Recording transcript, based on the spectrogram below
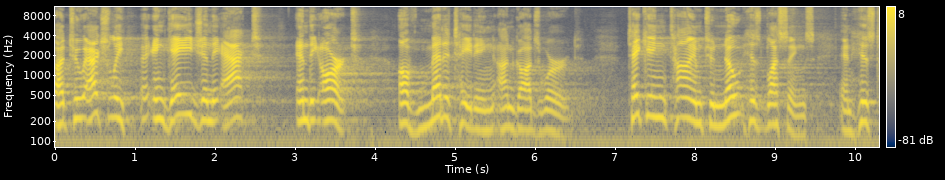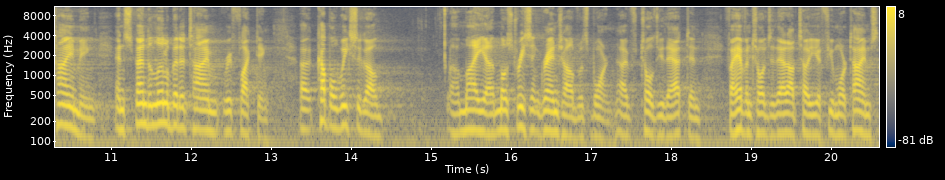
uh, to actually uh, engage in the act and the art of meditating on God's Word, taking time to note His blessings and His timing, and spend a little bit of time reflecting. A couple weeks ago, uh, my uh, most recent grandchild was born. I've told you that, and if I haven't told you that, I'll tell you a few more times.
